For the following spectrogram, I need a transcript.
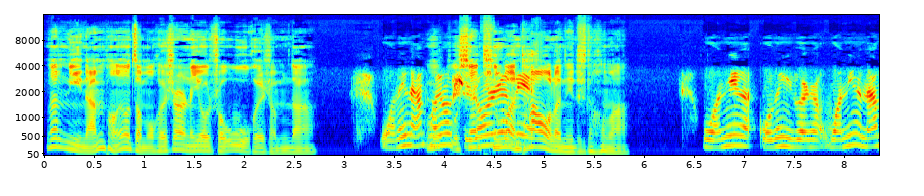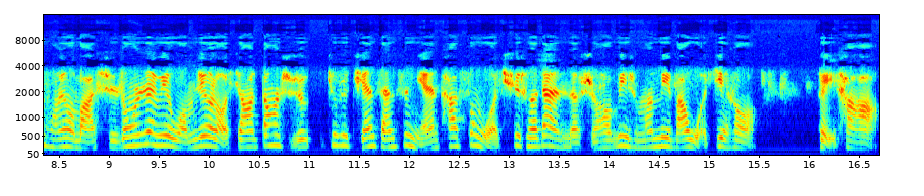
那你男朋友怎么回事呢？又说误会什么的？我那男朋友始我我现在听终认为，乱套了，你知道吗？我那个我跟你说是，我那个男朋友吧，始终认为我们这个老乡当时就是前三四年他送我去车站的时候，为什么没把我介绍给他？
